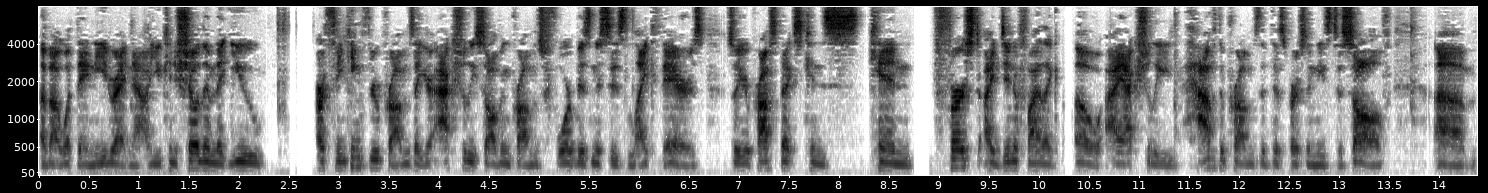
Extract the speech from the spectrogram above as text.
about what they need right now. You can show them that you are thinking through problems that you're actually solving problems for businesses like theirs. So your prospects can can first identify like oh i actually have the problems that this person needs to solve. Um,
